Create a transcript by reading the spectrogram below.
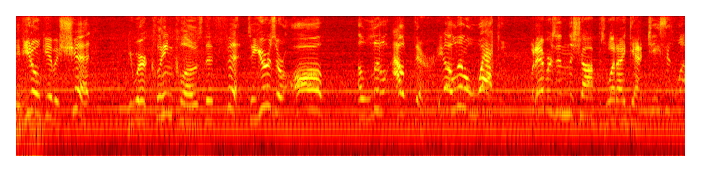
If you don't give a shit, you wear clean clothes that fit. So yours are all a little out there, you know, a little wacky. Whatever's in the shop is what I get. Jesus, what,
